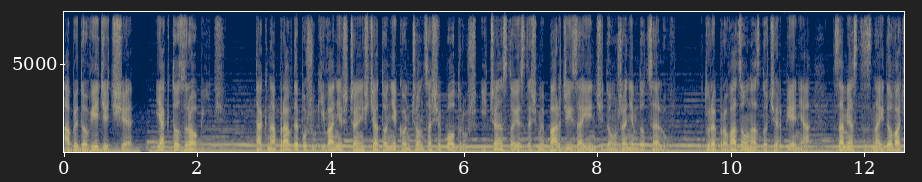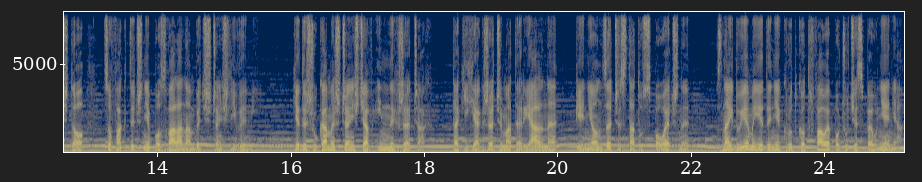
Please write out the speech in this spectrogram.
aby dowiedzieć się, jak to zrobić? Tak naprawdę poszukiwanie szczęścia to niekończąca się podróż i często jesteśmy bardziej zajęci dążeniem do celów, które prowadzą nas do cierpienia, zamiast znajdować to, co faktycznie pozwala nam być szczęśliwymi. Kiedy szukamy szczęścia w innych rzeczach, takich jak rzeczy materialne, pieniądze czy status społeczny, znajdujemy jedynie krótkotrwałe poczucie spełnienia,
